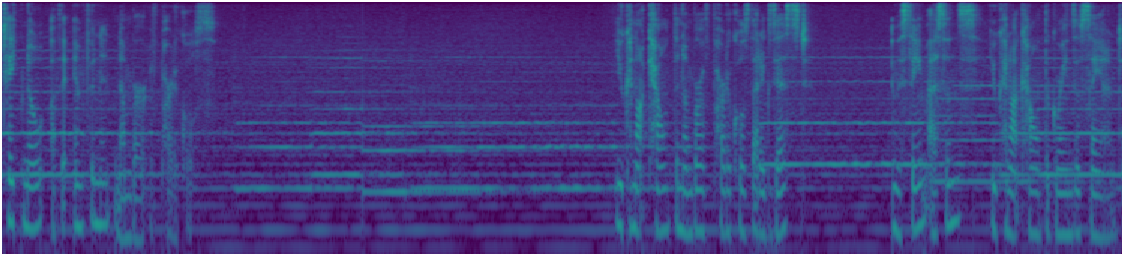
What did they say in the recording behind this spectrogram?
take note of the infinite number of particles. You cannot count the number of particles that exist, In the same essence, you cannot count the grains of sand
